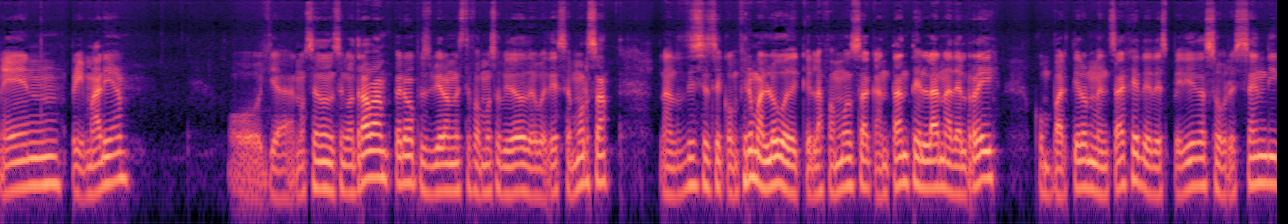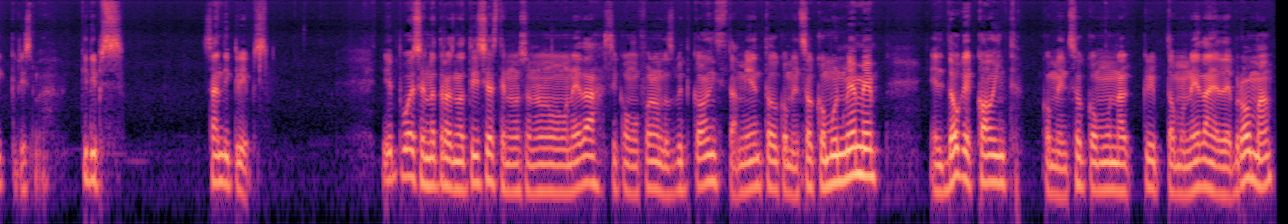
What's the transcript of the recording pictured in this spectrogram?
en primaria o ya no sé dónde se encontraban, pero pues vieron este famoso video de Obedece Morsa. La noticia se confirma luego de que la famosa cantante Lana del Rey compartiera un mensaje de despedida sobre Sandy Crips. Sandy Crips. Y pues en otras noticias tenemos una nueva moneda, así como fueron los bitcoins, también todo comenzó como un meme el Dogecoin comenzó como una criptomoneda de broma,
